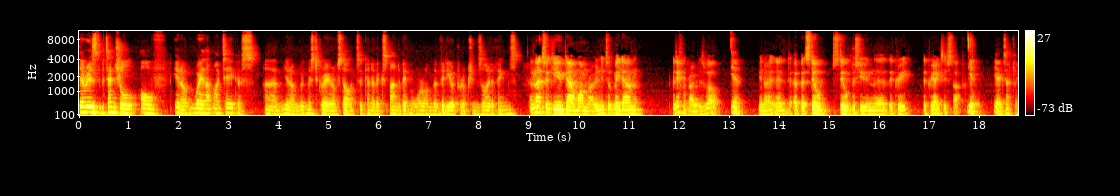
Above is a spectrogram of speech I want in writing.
there is the potential of you know where that might take us. Um, you know, with Mr. Creator, I've started to kind of expand a bit more on the video production side of things. And that took you down one road, and it took me down a different road as well. Yeah. You know, and, uh, but still, still pursuing the the, cre- the creative stuff. Yeah, Yeah. exactly.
